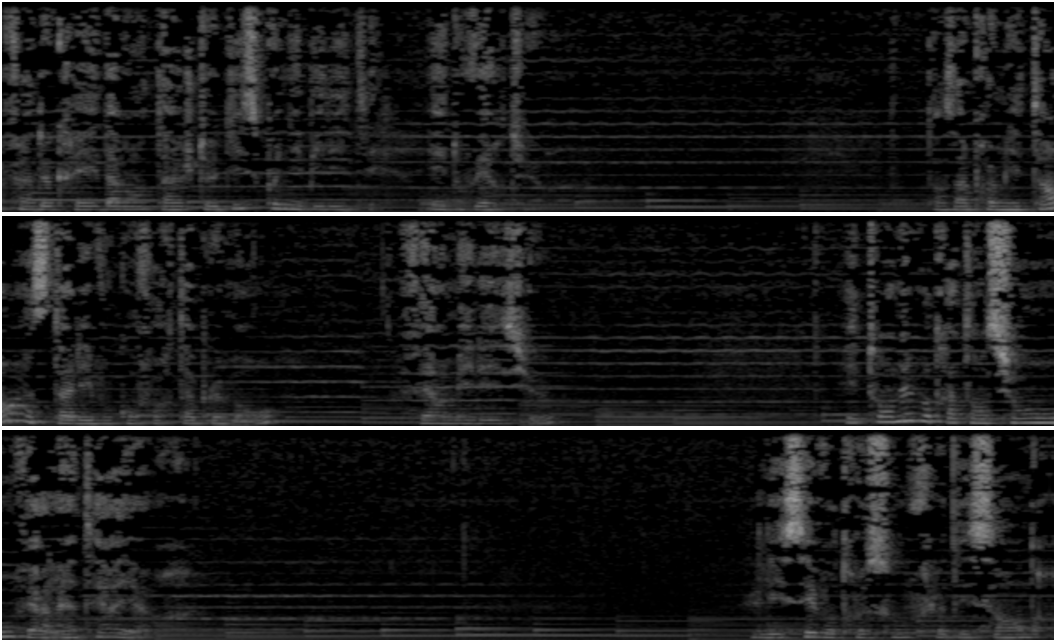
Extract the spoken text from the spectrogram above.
afin de créer davantage de disponibilité et d'ouverture. Dans un premier temps, installez-vous confortablement, fermez les yeux et tournez votre attention vers l'intérieur. Laissez votre souffle descendre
